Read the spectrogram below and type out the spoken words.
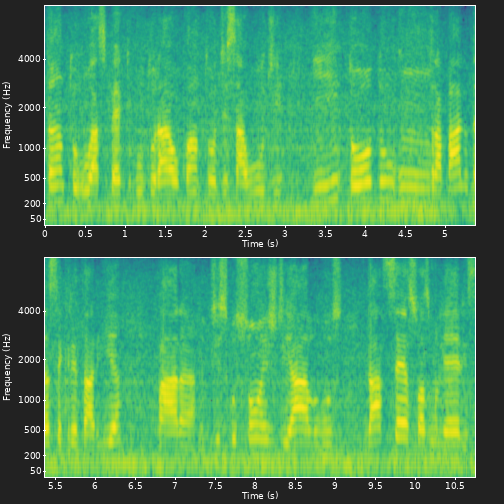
tanto o aspecto cultural quanto de saúde e todo um trabalho da secretaria para discussões, diálogos, dar acesso às mulheres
